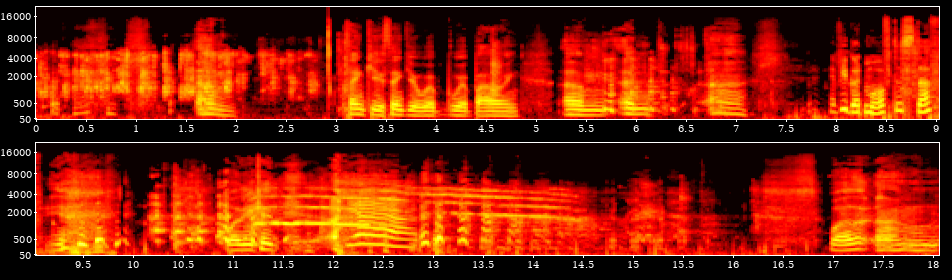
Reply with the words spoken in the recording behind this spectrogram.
thank you, thank you. We're we're bowing. Um, and uh, have you got more of this stuff? Yeah. well, you could. yeah. Well, um,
